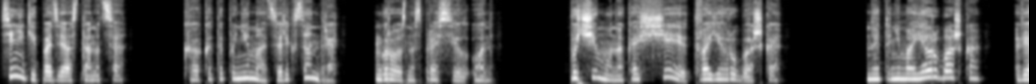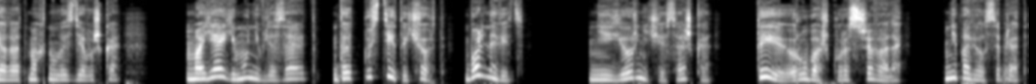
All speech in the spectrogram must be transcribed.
синяки поди останутся. «Как это понимать, Александра?» — грозно спросил он. «Почему на Кощее твоя рубашка?» «Но это не моя рубашка», — вяло отмахнулась девушка. «Моя ему не влезает. Да отпусти ты, чёрт, больно ведь?» «Не ёрничай, Сашка. Ты рубашку расшивала». Не повелся брат.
